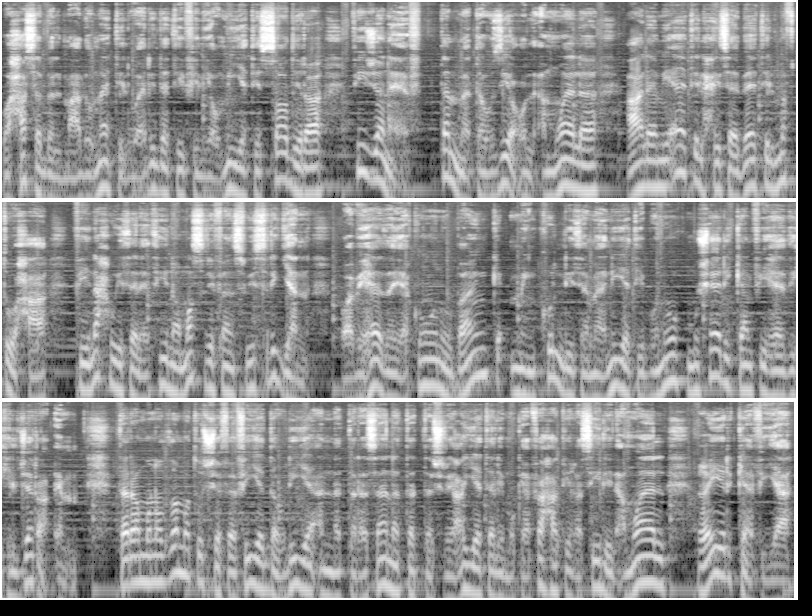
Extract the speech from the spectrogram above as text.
وحسب المعلومات الواردة في اليومية الصادرة في جنيف تم توزيع الأموال على مئات الحسابات المفتوحة في نحو 30 مصرفا سويسريا وبهذا يكون بنك من كل ثمانية بنوك مشاركا في هذه الجرائم. ترى منظمة الشفافية الدولية أن الترسانة التشريعية لمكافحة غسيل الأموال غير كافية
